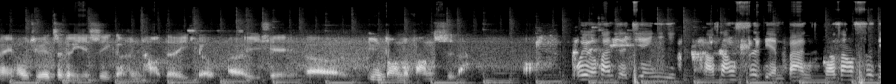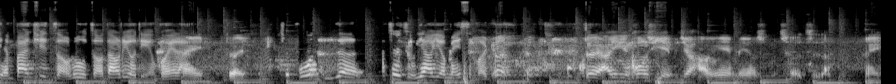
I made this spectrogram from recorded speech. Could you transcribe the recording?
哎，我觉得这个也是一个很好的一个呃一些呃运动的方式的。我有患者建议，早上四点半，早上四点半去走路，走到六点回来。哎，对，就不会很热，最主要又没什么人。对啊，因为空气也比较好，因为也没有什么车子啊。哎，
